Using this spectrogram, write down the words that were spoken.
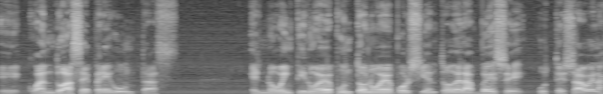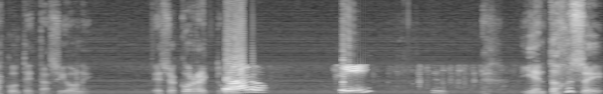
eh, cuando hace preguntas, el 99.9% de las veces usted sabe las contestaciones. ¿Eso es correcto? Claro, sí. Y entonces,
